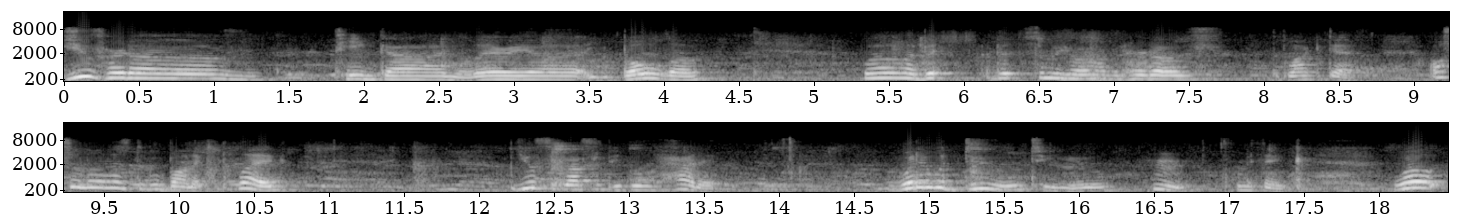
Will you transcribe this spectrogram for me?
You've heard of pink eye, malaria, Ebola. Well, I bet, I bet some of you all haven't heard of the Black Death, also known as the bubonic plague. You've forgotten people who had it. What it would do to you, hmm, let me think. Well,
